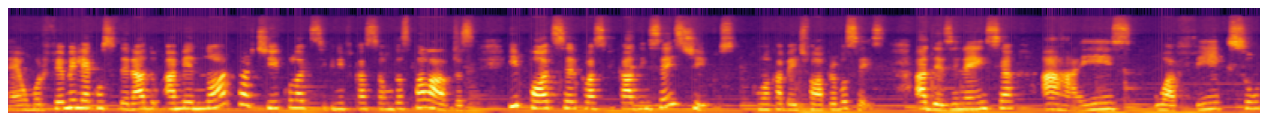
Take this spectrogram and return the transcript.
É, o morfema ele é considerado a menor partícula de significação das palavras e pode ser classificado em seis tipos, como acabei de falar para vocês: a desinência, a raiz, o afixo,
